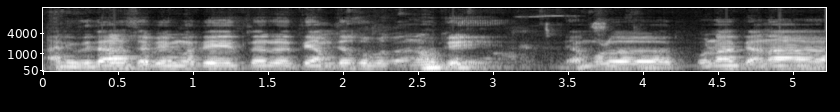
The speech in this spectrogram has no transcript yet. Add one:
आणि विधानसभेमध्ये तर ते आमच्यासोबत नव्हते. त्यामुळं पुन्हा त्यांना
